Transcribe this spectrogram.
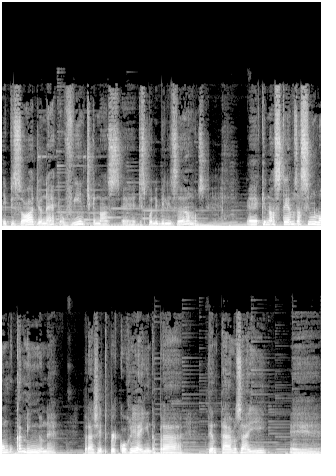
episódio, né, que é o 20 que nós é, disponibilizamos, é, que nós temos assim um longo caminho, né, para a gente percorrer ainda para tentarmos aí é,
